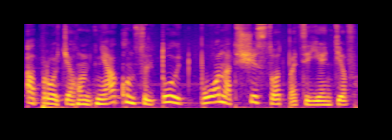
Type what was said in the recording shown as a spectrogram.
А протягом дня консультують понад 600 пацієнтів.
